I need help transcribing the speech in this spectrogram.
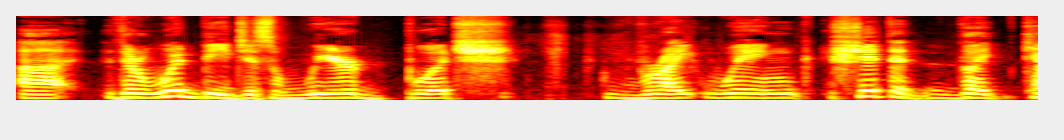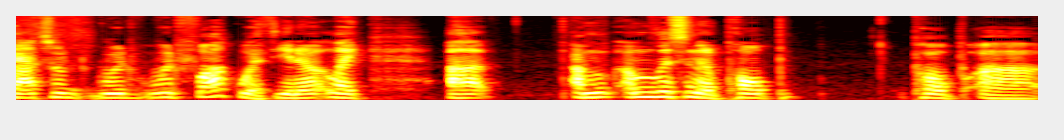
uh, there would be just weird butch right wing shit that like cats would, would would fuck with, you know? Like uh I'm I'm listening to pulp pulp uh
